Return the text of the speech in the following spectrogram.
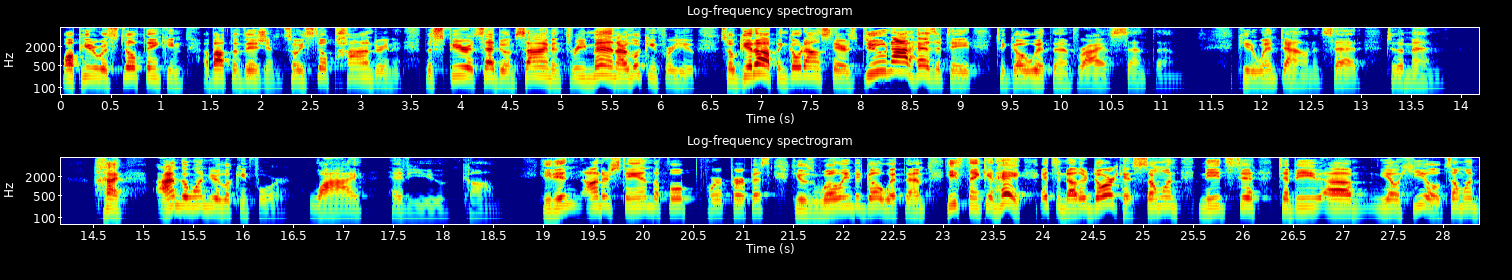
while Peter was still thinking about the vision. So he's still pondering it. The Spirit said to him, Simon, three men are looking for you. So get up and go downstairs. Do not hesitate to go with them, for I have sent them. Peter went down and said to the men, I'm the one you're looking for. Why have you come? He didn't understand the full purpose. He was willing to go with them. He's thinking, hey, it's another Dorcas. Someone needs to, to be um, you know, healed. Someone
